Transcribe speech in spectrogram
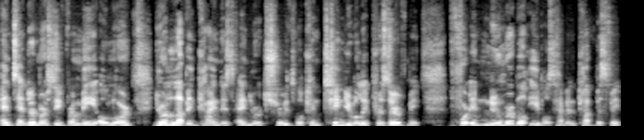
and tender mercy from me, O Lord. Your loving kindness and your truth will continually preserve me. For innumerable evils have encompassed me.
